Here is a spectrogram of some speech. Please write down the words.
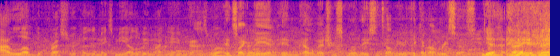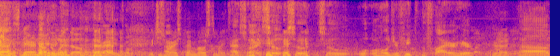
I love the pressure because it makes me elevate my game Yeah. as well. It's like me in, in elementary school, and they used to tell me you're thinking about recess. yeah, exactly. Staring out the window. right. totally. Which is where I spend most of my time. I'm sorry. So, so, so we'll, we'll hold your feet to the fire here. Right. Um,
